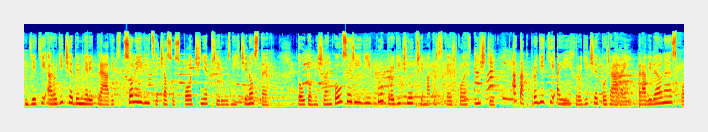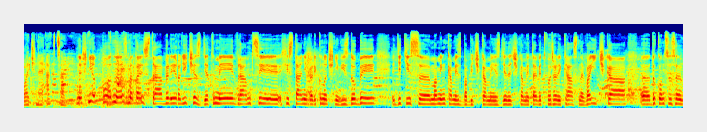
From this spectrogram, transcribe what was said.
Děti a rodiče by měli trávit co nejvíce času společně při různých činnostech. Touto myšlenkou se řídí klub rodičů při mateřské škole v Píšti a tak pro děti a jejich rodiče pořádají pravidelné společné akce. Dnešní odpoledne jsme tady strávili rodiče s dětmi v rámci chystání velikonoční výzdoby. Děti s maminkami, s babičkami, s dědečkami tady vytvořili krásné vajíčka, eh, dokonce se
